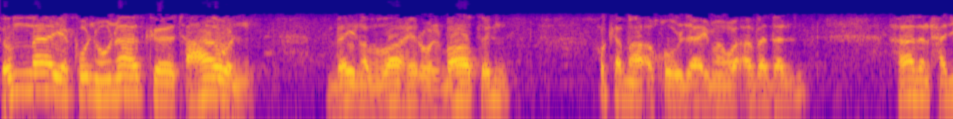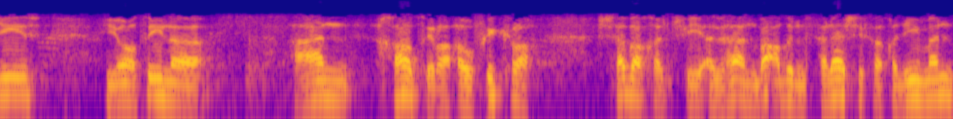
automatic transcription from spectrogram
ثم يكون هناك تعاون بين الظاهر والباطن. وكما أقول دائما وابدا هذا الحديث يعطينا عن خاطرة أو فكرة سبقت في أذهان بعض الفلاسفة قديما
